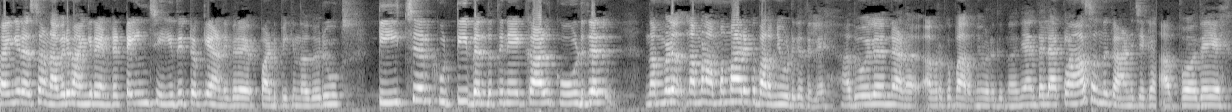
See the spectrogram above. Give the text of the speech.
ഭയങ്കര രസമാണ്. അവർ ഭയങ്കര എന്റർടൈൻ ചെയ്തിട്ടൊക്കെയാണ് ഇവരെ പഠിപ്പിക്കുന്നത്. ഒരു ടീച്ചർ കുട്ടി ബന്ധത്തിനേക്കാൾ കൂടുതൽ നമ്മൾ നമ്മൾ അമ്മമാരൊക്കെ പറഞ്ഞു കൊടുക്കത്തില്ലേ? അതുപോലെ തന്നെയാണ് അവർക്ക് പറഞ്ഞു കൊടുക്കുന്നത്. ഞാൻ എന്തായാലും ആ ക്ലാസ് ഒന്ന് കാണിച്ചേക്കാം. അപ്പോൾ അതെ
